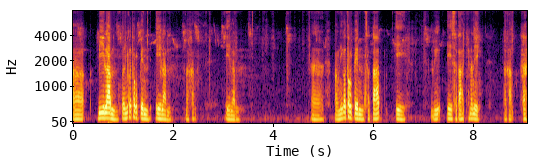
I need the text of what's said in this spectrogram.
อ่า B ลันตัวนี้ก็ต้องเป็น A ลันนะครับ A ลัน อ่าฝั่งนี้ก็ต้องเป็นสตาร์ท A หรือ A สตาร์ทแค่นั้นเองนะครับอะ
